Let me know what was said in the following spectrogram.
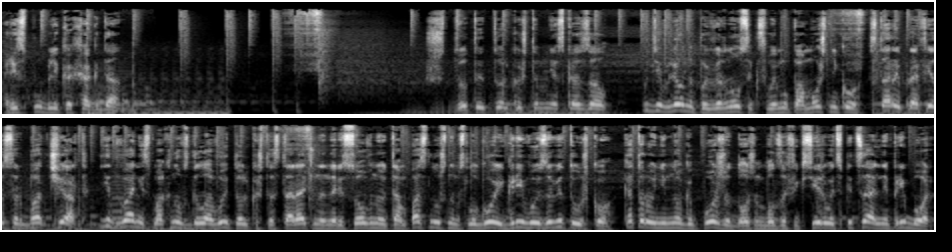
Республика Хагдан «Что ты только что мне сказал?» Удивленно повернулся к своему помощнику старый профессор Батчарт, едва не смахнув с головы только что старательно нарисованную там послушным слугой игривую завитушку, которую немного позже должен был зафиксировать специальный прибор.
